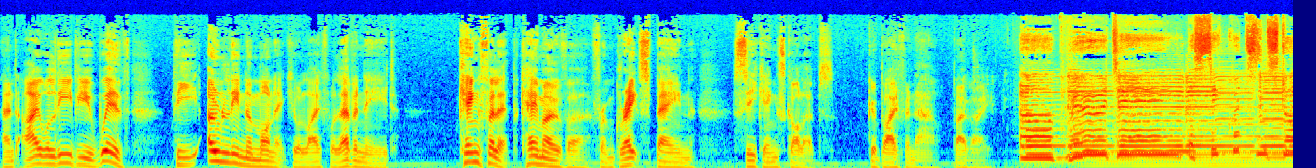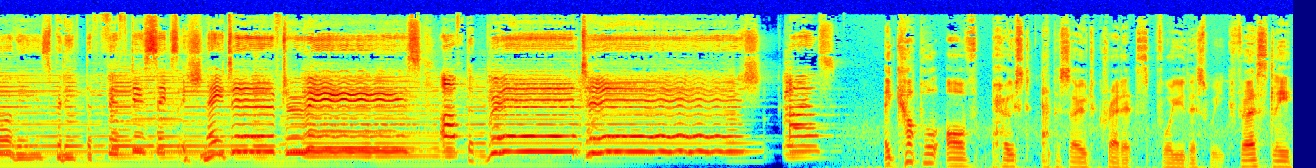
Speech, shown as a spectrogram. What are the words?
And I will leave you with the only mnemonic your life will ever need. King Philip came over from Great Spain seeking scallops. Goodbye for now. Bye bye. Uprooting the secrets and stories beneath the 56 inch native trees of the British Isles. A couple of post episode credits for you this week. Firstly,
